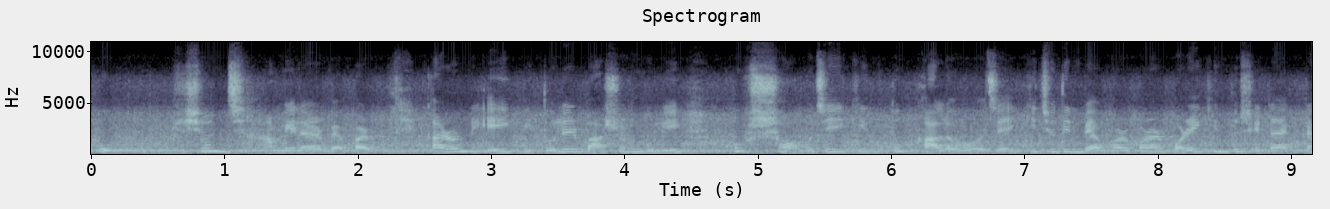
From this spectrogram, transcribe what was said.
খুব ভীষণ ঝামেলার ব্যাপার। কারণ এই পিতলের বাসনগুলি খুব সহজেই কিন্তু কালো হয়ে যায়। কিছুদিন ব্যবহার করার পরেই কিন্তু সেটা একটা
